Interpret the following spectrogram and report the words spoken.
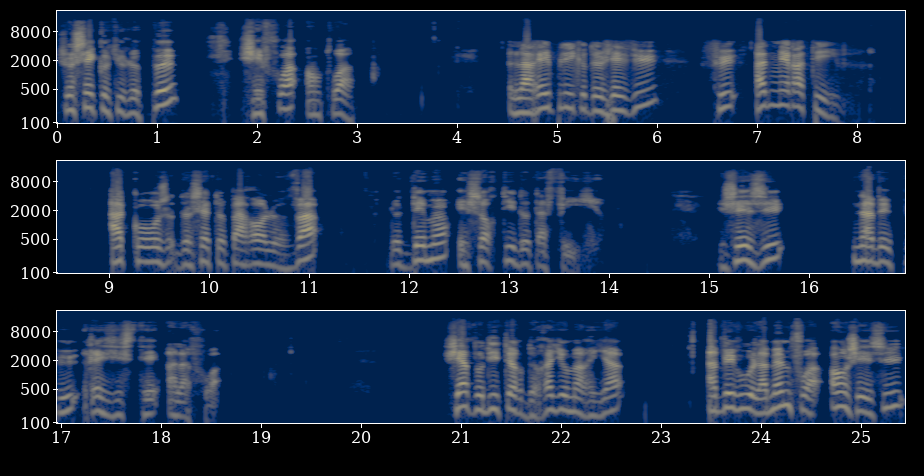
Je sais que tu le peux, j'ai foi en toi. La réplique de Jésus fut admirative. À cause de cette parole va, le démon est sorti de ta fille. Jésus n'avait pu résister à la foi. Chers auditeurs de Radio Maria, avez-vous la même foi en Jésus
